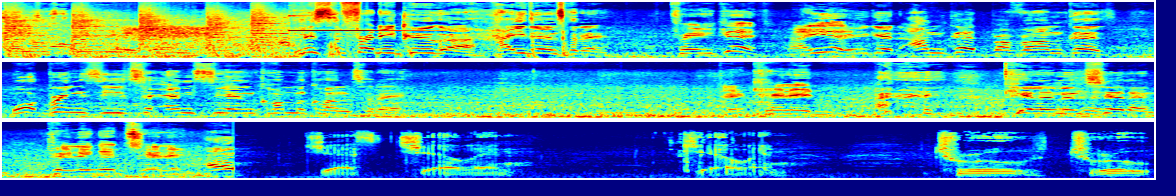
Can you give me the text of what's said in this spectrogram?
So nice to meet you as. Mr. Freddy Krueger, how you doing today? Pretty good. How are you? Pretty good. I'm good, brother. I'm good. What brings you to MCN Comic Con today? They're killing. Killing and chilling. Killing and chilling. Oh. Just chilling. Killing. True, true.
